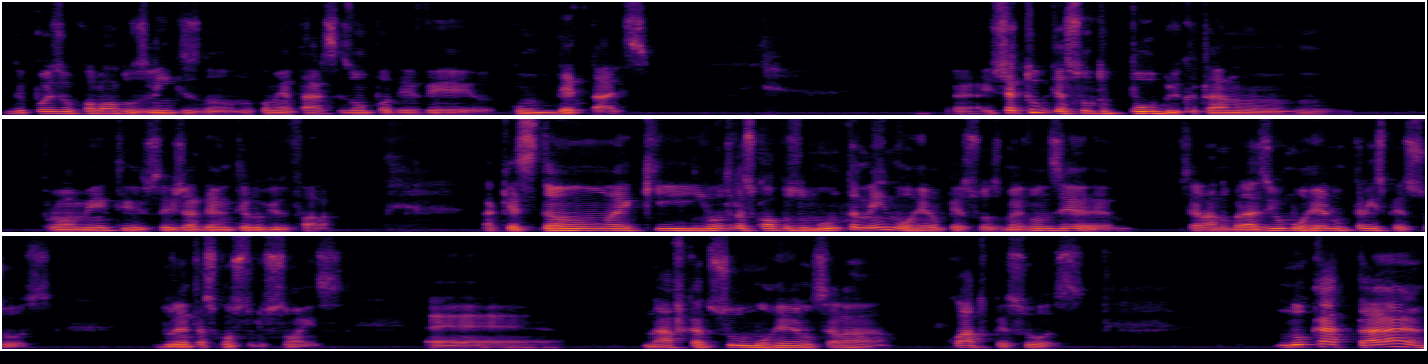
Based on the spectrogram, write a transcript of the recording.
depois eu coloco os links no, no comentário, vocês vão poder ver com detalhes. É, isso é tudo de assunto público, tá? Não, não, provavelmente vocês já devem ter ouvido falar. A questão é que em outras Copas do Mundo também morreram pessoas, mas vamos dizer, sei lá, no Brasil morreram três pessoas durante as construções. É, na África do Sul morreram, sei lá, quatro pessoas no Catar,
